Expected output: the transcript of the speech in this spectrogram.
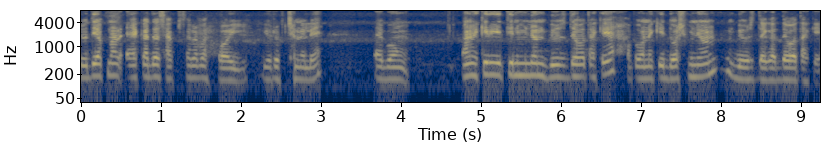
যদি আপনার এক হাজার সাবস্ক্রাইবার হয় ইউটিউব চ্যানেলে এবং অনেকেরই তিন মিলিয়ন ভিউজ দেওয়া থাকে, আবার অনেকেই দশ মিলিয়ন ভিউজ দেখা, দেওয়া থাকে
